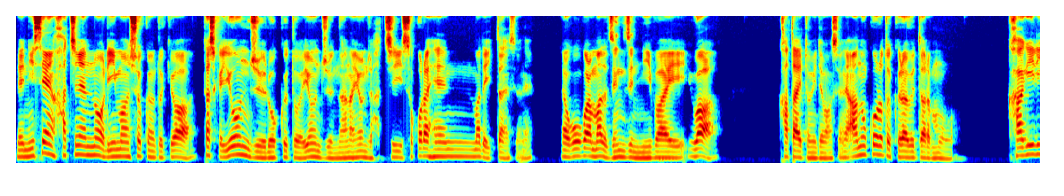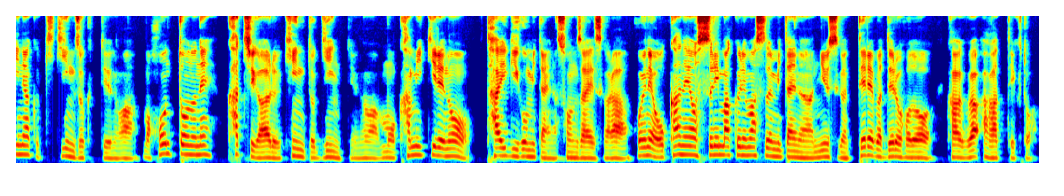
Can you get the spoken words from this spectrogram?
で、2008年のリーマンショックの時は、確か46とか47、48、そこら辺まで行ったんですよね。だからここからまだ全然2倍は硬いと見てますよね。あの頃と比べたらもう、限りなく貴金属っていうのは、まあ、本当のね、価値がある金と銀っていうのは、もう紙切れの対義語みたいな存在ですから、こういうね、お金をすりまくりますみたいなニュースが出れば出るほど価格が上がっていくと。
